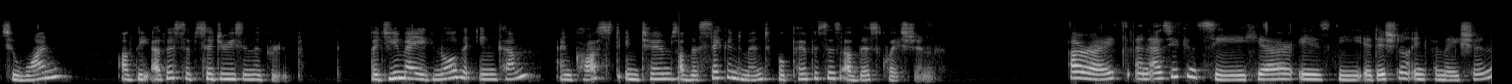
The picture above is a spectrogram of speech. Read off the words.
to one of the other subsidiaries in the group, but you may ignore the income and cost in terms of the secondment for purposes of this question. Alright, and as you can see, here is the additional information.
